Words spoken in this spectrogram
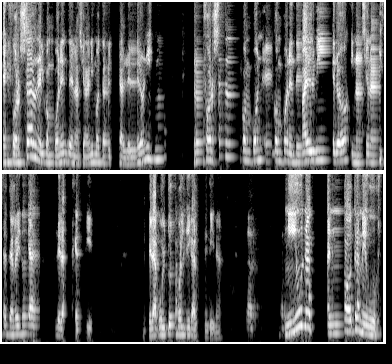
reforzaron el componente de nacionalismo territorial del peronismo, reforzaron el, componente malvinero y nacionalista territorial de la Argentina, de la cultura política argentina. Ni una la otra me gusta.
